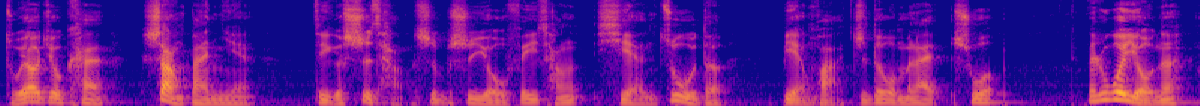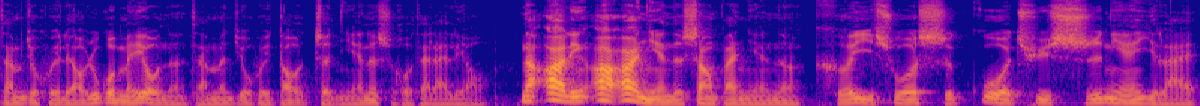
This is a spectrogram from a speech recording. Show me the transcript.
主要就看上半年这个市场是不是有非常显著的。变化值得我们来说。那如果有呢，咱们就会聊；如果没有呢，咱们就会到整年的时候再来聊。那二零二二年的上半年呢，可以说是过去十年以来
